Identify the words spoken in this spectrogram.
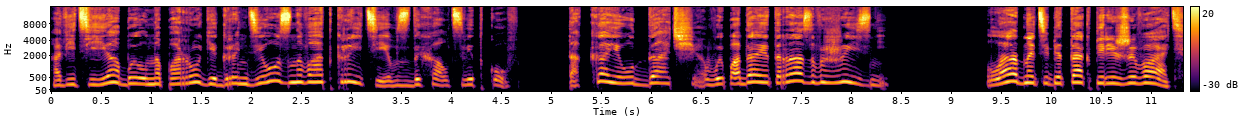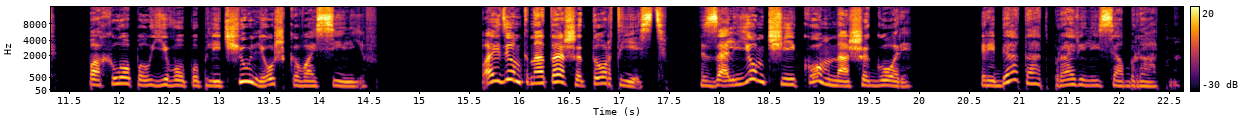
«А ведь я был на пороге грандиозного открытия», — вздыхал Цветков. «Такая удача выпадает раз в жизни. «Ладно тебе так переживать», — похлопал его по плечу Лёшка Васильев. «Пойдем к Наташе торт есть. Зальем чайком наше горе». Ребята отправились обратно.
